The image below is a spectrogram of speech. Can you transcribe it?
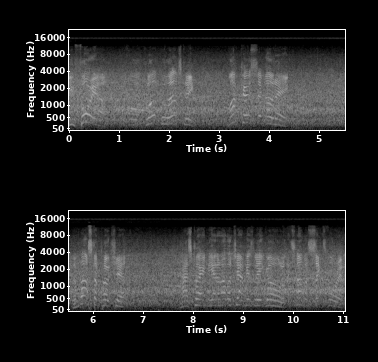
Euphoria for Claude Puel's team. Marco Simone, the master poacher, has claimed yet another Champions League goal. It's number six for him.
